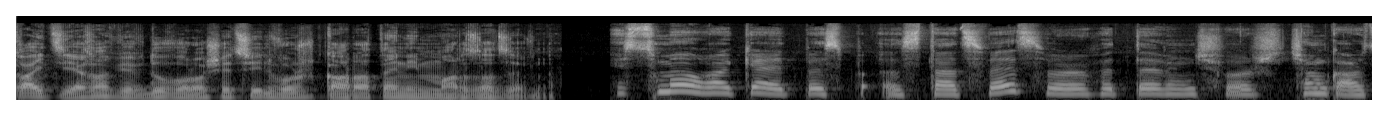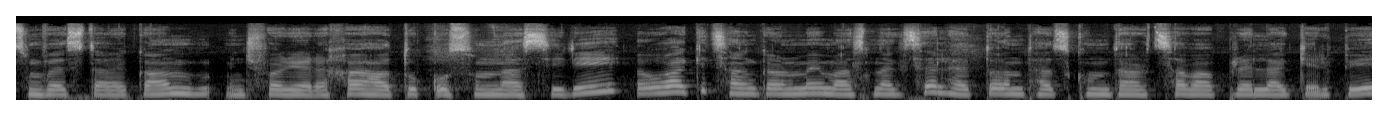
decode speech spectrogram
կայծ եղավ եւ դու որոշեցիր, որ կարատեն իմ մարզաձևն է։ Ես թվում է ուղղակի այդպես ստացվեց, որովհետև ինչ որ չեմ կարծում 6 տարեկան ինչ որ երեխա հատուկ ուսումնասիրի, ուղղակի ցանկանում էի մասնակցել, հետո ընթացքում դարձավ ապրելակերպի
